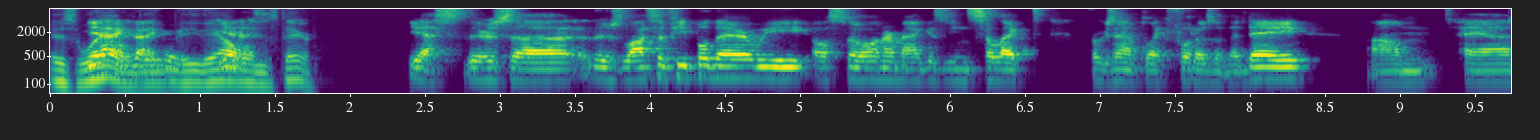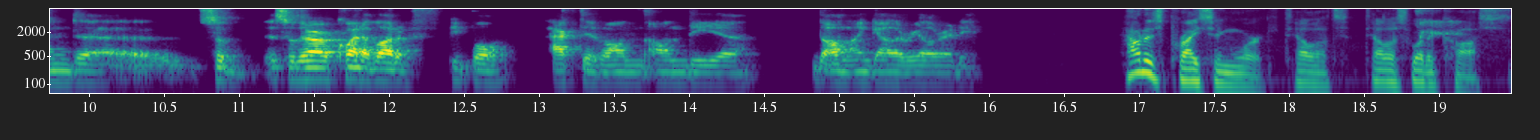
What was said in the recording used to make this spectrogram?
as well. Yeah, exactly. The, the, the yes. albums there. Yes, there's uh, there's lots of people there. We also on our magazine select, for example, like photos of the day, um, and uh, so so there are quite a lot of people active on on the uh, the online gallery already. How does pricing work? Tell us tell us what it costs.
